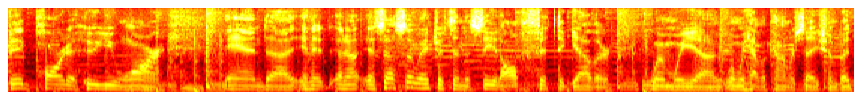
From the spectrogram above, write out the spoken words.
big part of who you are and uh, and, it, and uh, it's so interesting to see it all fit together when we uh, when we have a conversation. But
